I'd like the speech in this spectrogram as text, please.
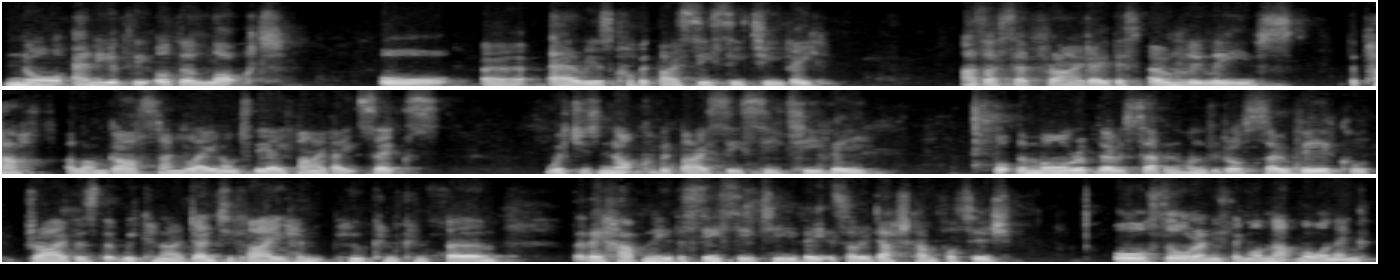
nor any of the other locked or uh, areas covered by CCTV. As I said Friday, this only leaves the path along Garstang Lane onto the A586, which is not covered by CCTV. But the more of those 700 or so vehicle drivers that we can identify and who can confirm that they have neither CCTV, sorry, dashcam footage or saw anything on that morning,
